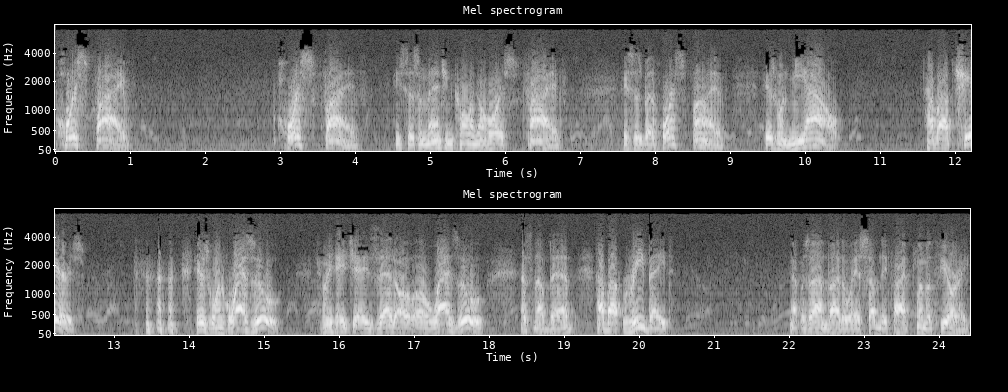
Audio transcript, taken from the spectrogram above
horse five. Horse five. He says, imagine calling a horse five. He says, but horse five. Here's one. Meow. How about cheers? Here's one, wazoo. W-H-A-Z-O-O, wazoo. That's not bad. How about rebate? That was on, by the way, a 75 Plymouth Fury.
